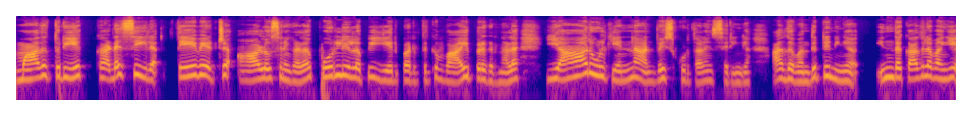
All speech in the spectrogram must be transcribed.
மாதத்துடைய கடைசியில தேவையற்ற ஆலோசனைகளை பொருள் இழப்பு ஏற்படுறதுக்கு வாய்ப்பு இருக்கிறதுனால யார் உங்களுக்கு என்ன அட்வைஸ் கொடுத்தாலும் சரிங்க. அதை வந்துட்டு நீங்க இந்த காதுல வாங்கி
